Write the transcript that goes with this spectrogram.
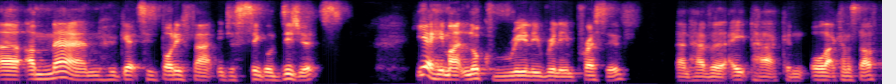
uh, a man who gets his body fat into single digits yeah, he might look really, really impressive and have an eight pack and all that kind of stuff,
